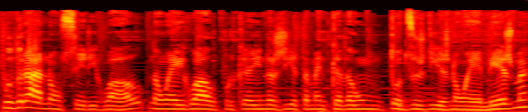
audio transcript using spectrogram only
poderá não ser igual, não é igual porque a energia também de cada um todos os dias não é a mesma,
